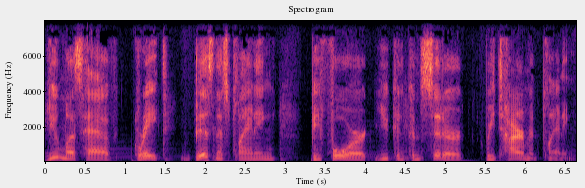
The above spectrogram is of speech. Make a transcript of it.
You Must Have Great Business Planning Before You Can Consider Retirement Planning.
